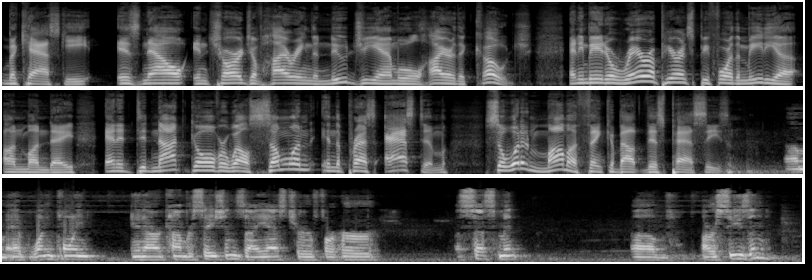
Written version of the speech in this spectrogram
McCaskey is now in charge of hiring the new GM who will hire the coach. And he made a rare appearance before the media on Monday, and it did not go over well. Someone in the press asked him, So, what did Mama think about this past season? Um, at one point in our conversations, I asked her for her assessment of our season,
